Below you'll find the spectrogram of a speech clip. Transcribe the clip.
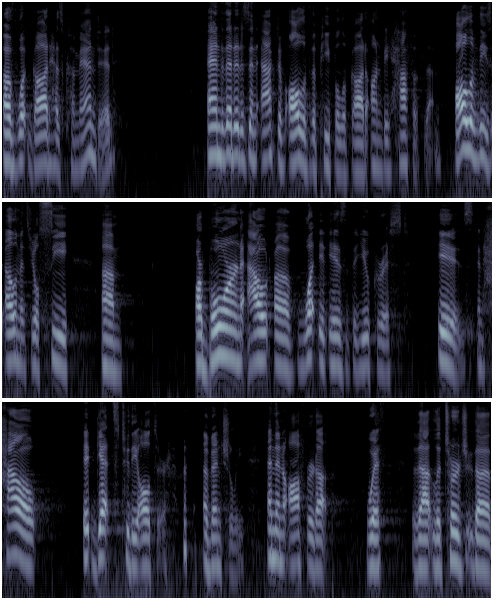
of what God has commanded and that it is an act of all of the people of God on behalf of them. All of these elements you'll see um, are born out of what it is that the Eucharist is and how it gets to the altar eventually, and then offered up with that liturgy, the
